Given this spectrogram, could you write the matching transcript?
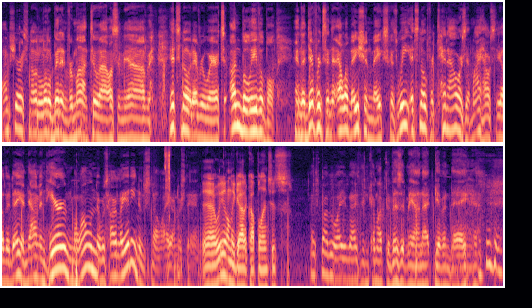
I'm sure it snowed a little bit in Vermont too, Allison. Yeah, it snowed everywhere. It's unbelievable. And the difference in the elevation makes, because we it snowed for 10 hours at my house the other day, and down in here in Malone, there was hardly any new snow, I understand. Yeah, we only got a couple inches. That's probably why you guys didn't come up to visit me on that given day.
